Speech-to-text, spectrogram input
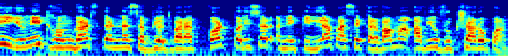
યુનિટ હોમગાર્ડ્સ દળના સભ્યો દ્વારા કોર્ટ પરિસર અને કિલ્લા પાસે કરવામાં આવ્યું વૃક્ષારોપણ.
